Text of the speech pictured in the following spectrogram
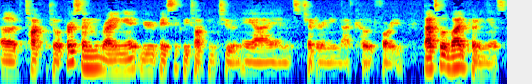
of talking to a person writing it, you're basically talking to an AI and it's generating that code for you. That's what vibe coding is.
